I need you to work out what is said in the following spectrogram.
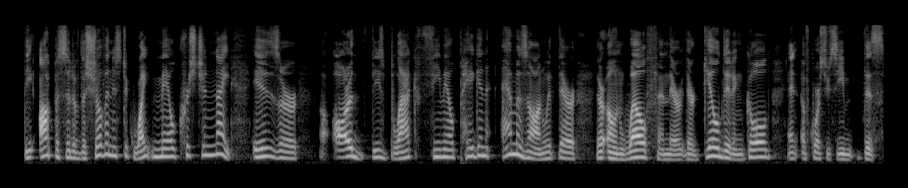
The opposite of the chauvinistic white male Christian knight is or are these black female pagan Amazon with their their own wealth and they're they're gilded in gold, and of course you see this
